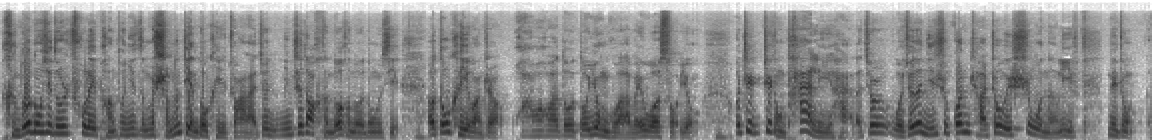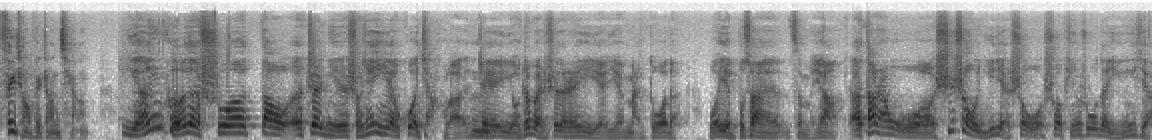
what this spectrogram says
很多东西都是触类旁通，你怎么什么点都可以抓来？就您知道很多很多东西，然后都可以往这哗哗哗都都用过来，为我所用。哦，这这种太厉害了，就是我觉得您是观察周围事物能力那种非常非常强。严格的说到，呃，这你首先你也过奖了，这有这本事的人也也蛮多的。我也不算怎么样啊，当然我是受一点受说评书的影响，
